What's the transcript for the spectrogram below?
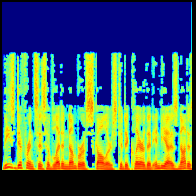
These differences have led a number of scholars to declare that India is not a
